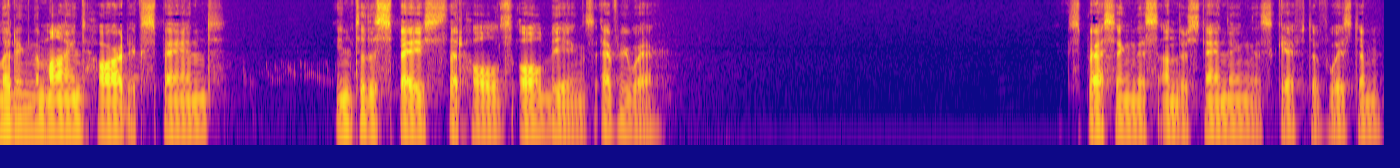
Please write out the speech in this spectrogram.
Letting the mind heart expand into the space that holds all beings everywhere. Expressing this understanding, this gift of wisdom,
